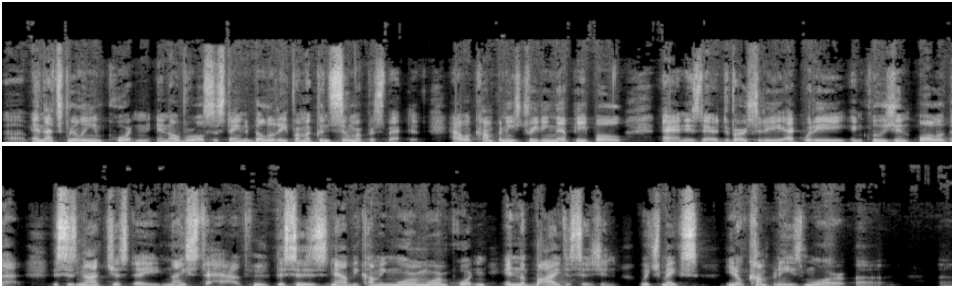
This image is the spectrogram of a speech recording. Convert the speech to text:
Uh, and that's really important in overall sustainability from a consumer perspective. How are companies treating their people? And is there diversity, equity, inclusion, all of that? This is not just a nice to have. Hmm. This is now becoming more and more important in the buy decision, which makes, you know, companies more, uh, uh,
